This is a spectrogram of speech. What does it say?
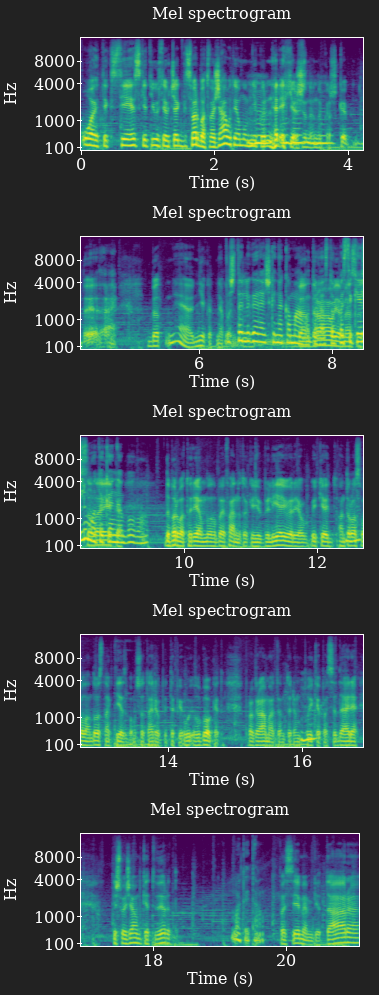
Oi, tik sėskit, jūs jau čia svarbu atvažiavote, jau mums Mhm, niekur nereikia, žinai, nu kažkaip. e, Bet ne, niekad nepavyko. Šitą lygą reiškia nekamavo, pasikėlimo tokio nebuvo. Dabar va, turėjom labai fainą tokį jubiliejų ir jau iki antros Mhm. valandos nakties buvom sutarę apie apie ilgoką tą programą, ten turim Mhm. puikiai pasidarę. Išvažiavom ketvirtą, O tai tau. pasiėmėm gitarą,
